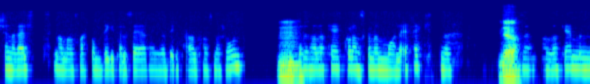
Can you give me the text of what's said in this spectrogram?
generelt når man snakker om digitalisering og digital transformasjon. Mm. Så sånn, ok, hvordan skal vi måle effektene? Ja. Sånn, okay, men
